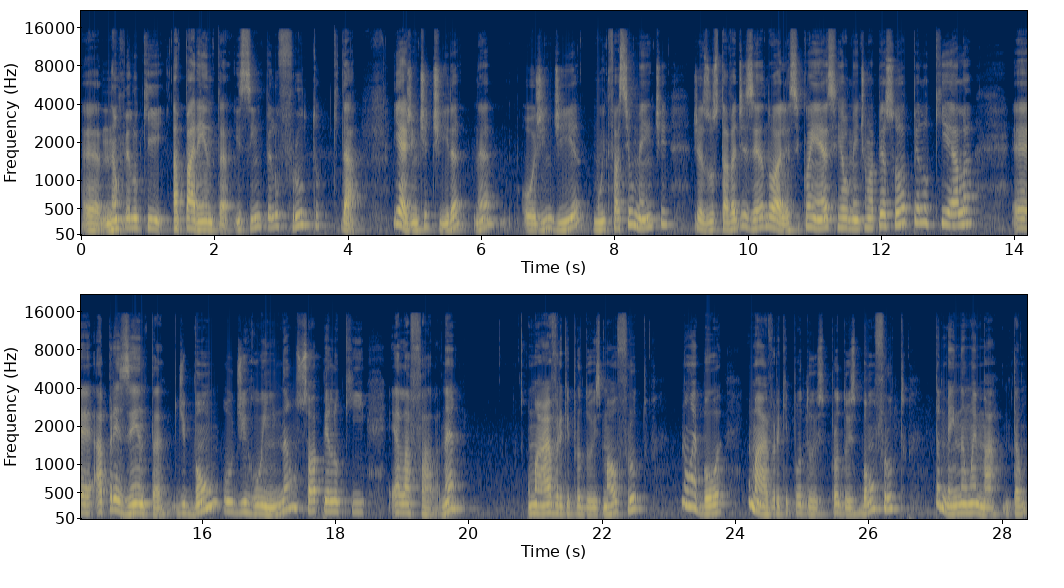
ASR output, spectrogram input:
É, não pelo que aparenta, e sim pelo fruto que dá. E a gente tira, né? Hoje em dia, muito facilmente, Jesus estava dizendo: olha, se conhece realmente uma pessoa pelo que ela é, apresenta de bom ou de ruim, não só pelo que ela fala, né? Uma árvore que produz mau fruto não é boa, e uma árvore que produz, produz bom fruto também não é má. Então,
